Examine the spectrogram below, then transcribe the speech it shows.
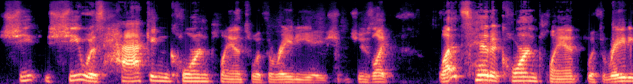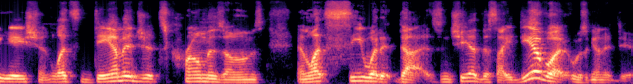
she she was hacking corn plants with radiation. She was like let's hit a corn plant with radiation. Let's damage its chromosomes and let's see what it does. And she had this idea of what it was going to do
